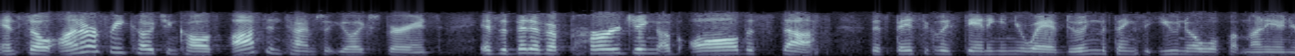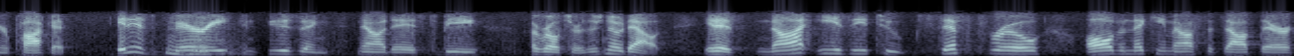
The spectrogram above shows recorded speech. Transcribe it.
And so on our free coaching calls, oftentimes what you'll experience is a bit of a purging of all the stuff that's basically standing in your way of doing the things that you know will put money in your pocket. It is mm-hmm. very mm-hmm. confusing nowadays to be a realtor. There's no doubt. It is not easy to sift through all the Mickey Mouse that's out there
